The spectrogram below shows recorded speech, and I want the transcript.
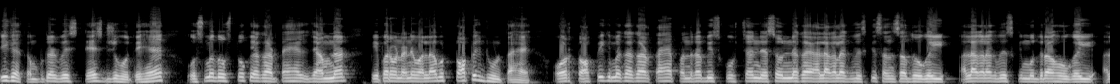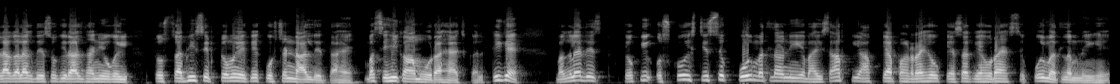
ठीक है कंप्यूटर बेस्ड टेस्ट जो होते हैं उसमें दोस्तों क्या करता है एग्जामिनर पेपर बनाने वाला वो टॉपिक ढूंढता है। और टॉपिक में क्या करता है पंद्रह बीस क्वेश्चन जैसे उन्होंने कहा अलग अलग देश की संसद हो गई अलग अलग देश की मुद्रा हो गई अलग अलग देशों की राजधानी हो गई तो सभी शिफ्टों में एक एक क्वेश्चन डाल देता है। बस यही काम हो रहा है आजकल, ठीक है? बांग्लादेश, क्योंकि उसको इस चीज़ से कोई मतलब नहीं है भाई साहब कि आप क्या पढ़ रहे हो, कैसा क्या हो रहा है, इससे कोई मतलब नहीं है।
